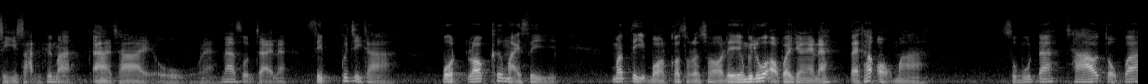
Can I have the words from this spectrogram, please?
สีสันขึ้นมา อ่าใช่ โอ้โหนะน่าสนใจนะสิบพฤศจิกาปลดล็อกเครื่องหมายสี่มติบอร์ดกสทชเดี๋ยวยังไม่รู้ว่าออกไปยังไงนะ แต่ถ้าออกมา สมมตินะ เช้าจบว่า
